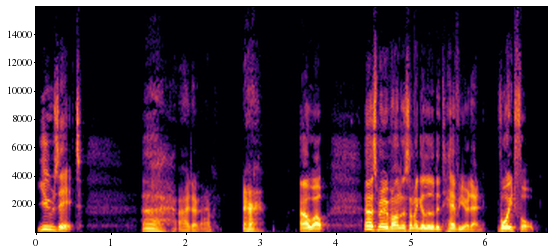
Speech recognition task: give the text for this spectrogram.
Use it. Uh, I don't know. oh well. Let's move on to something a little bit heavier then. Voidfall.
